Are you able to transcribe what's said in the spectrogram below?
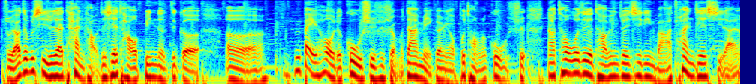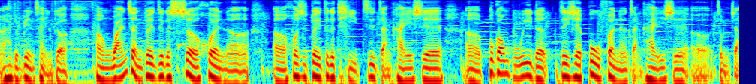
主要这部戏就在探讨这些逃兵的这个呃背后的故事是什么。当然，每个人有不同的故事，那透过这个逃兵追缉令把它串接起来呢，它就变成一个很完整，对这个社会呢，呃，或是对这个体制展开一些呃不公不义的这些部分呢，展开一些呃怎么讲？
